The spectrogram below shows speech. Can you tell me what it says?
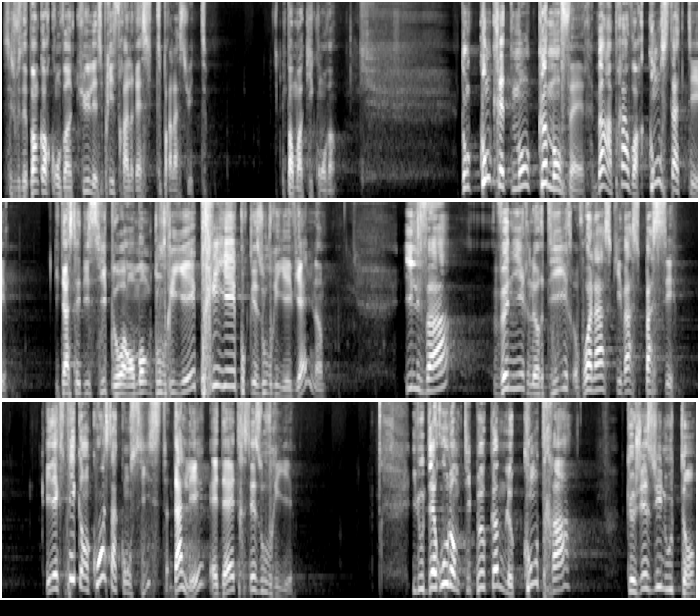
Si je ne vous ai pas encore convaincu, l'Esprit fera le reste par la suite. Pas moi qui convainc. Donc concrètement, comment faire? Ben, Après avoir constaté dit à ses disciples, on manque d'ouvriers, priez pour que les ouvriers viennent. Il va venir leur dire, voilà ce qui va se passer. Il explique en quoi ça consiste d'aller et d'être ses ouvriers. Il nous déroule un petit peu comme le contrat que Jésus nous tend.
